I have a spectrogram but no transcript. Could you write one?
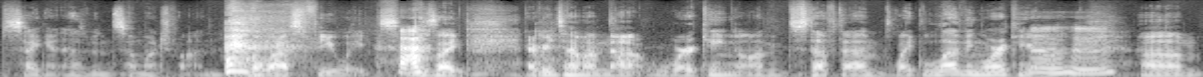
second has been so much fun the last few weeks. I was like, every time I'm not working on stuff that I'm like loving working on, um,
